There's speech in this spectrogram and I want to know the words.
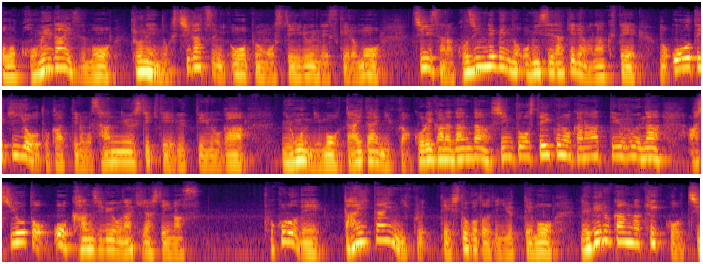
この米大豆も去年の7月にオープンをしているんですけども、小さな個人レベルのお店だけではなくて、大手企業とかっていうのも参入してきているっていうのが、日本にも代替肉がこれからだんだん浸透していくのかなっていう風な足音を感じるような気がしています。ところで、代替肉って一言で言っても、レベル感が結構違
